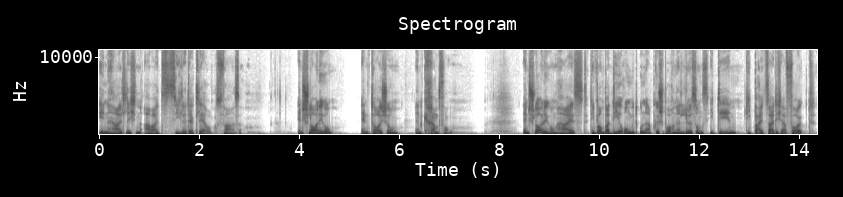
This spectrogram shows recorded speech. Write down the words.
inhaltlichen Arbeitsziele der Klärungsphase? Entschleunigung, Enttäuschung, Entkrampfung. Entschleunigung heißt die Bombardierung mit unabgesprochenen Lösungsideen, die beidseitig erfolgt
